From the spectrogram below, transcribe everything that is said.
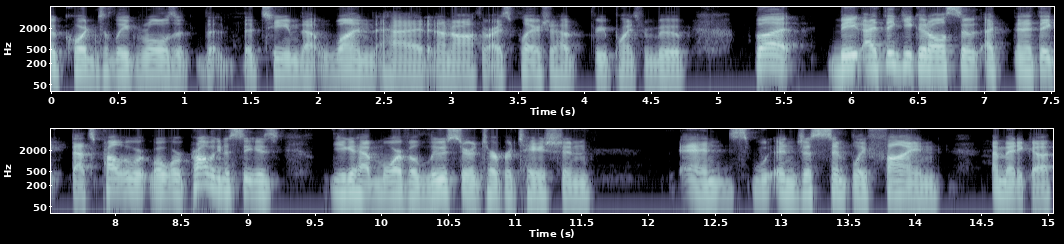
according to league rules, the, the team that won had an unauthorized player should have three points removed. But I think you could also, I- and I think that's probably what- what we're probably going to see is you could have more of a looser interpretation and and just simply fine America.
